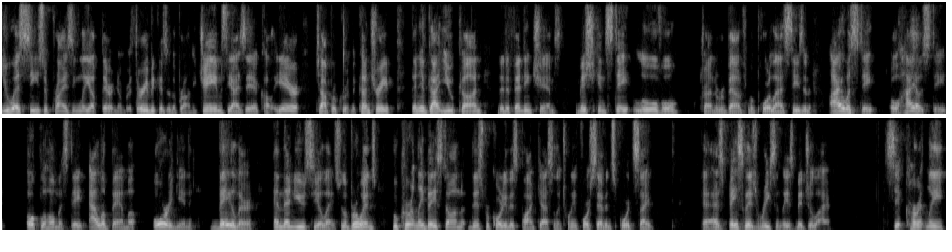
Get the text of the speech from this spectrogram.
USC surprisingly up there at number three because of the Bronny James, the Isaiah Collier, top recruit in the country. Then you've got UConn, the defending champs, Michigan State, Louisville, trying to rebound from a poor last season, Iowa State, Ohio State, Oklahoma State, Alabama, Oregon, Baylor, and then UCLA. So the Bruins, who currently, based on this recording of this podcast on the 24 7 sports site, as basically as recently as mid July, sit currently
